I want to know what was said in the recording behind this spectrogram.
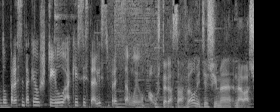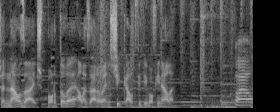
do presne takého štýlu, aký si stylisti predstavujú. A už teraz sa veľmi tešíme na vaše naozaj športové, ale zároveň šik outfity vo finále. Wow.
